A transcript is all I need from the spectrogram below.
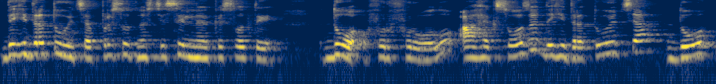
дегідратуються в присутності сильної кислоти до фурфуролу, а гексози дегідратуються до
